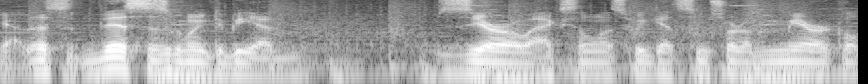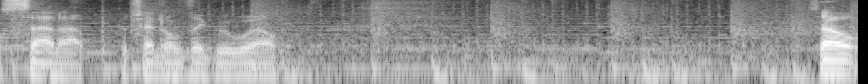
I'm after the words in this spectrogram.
Yeah, this this is going to be a 0x unless we get some sort of miracle setup, which I don't think we will. So,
